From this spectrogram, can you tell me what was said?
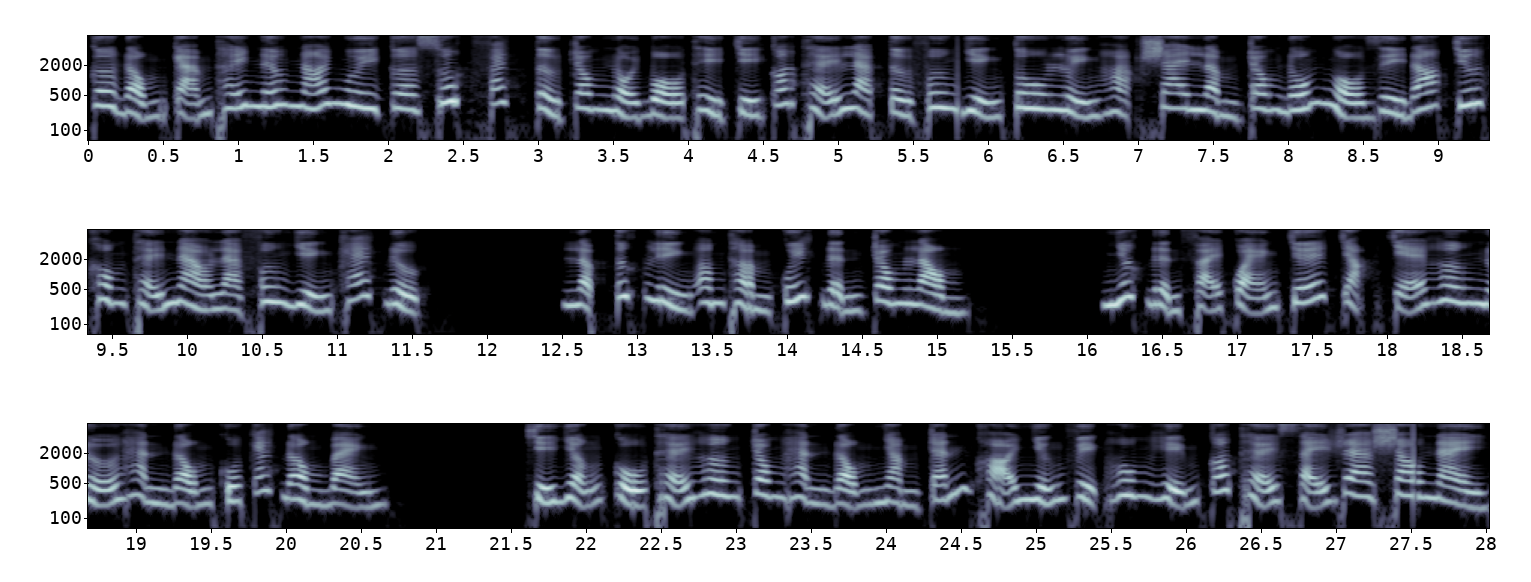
cơ động cảm thấy nếu nói nguy cơ xuất phát từ trong nội bộ thì chỉ có thể là từ phương diện tu luyện hoặc sai lầm trong đốn ngộ gì đó chứ không thể nào là phương diện khác được. Lập tức liền âm thầm quyết định trong lòng. Nhất định phải quản chế chặt chẽ hơn nữa hành động của các đồng bạn. Chỉ dẫn cụ thể hơn trong hành động nhằm tránh khỏi những việc hung hiểm có thể xảy ra sau này.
